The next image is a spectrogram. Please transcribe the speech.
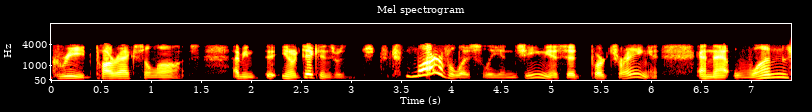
greed par excellence. I mean, you know, Dickens was marvelously ingenious at portraying it, and that one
